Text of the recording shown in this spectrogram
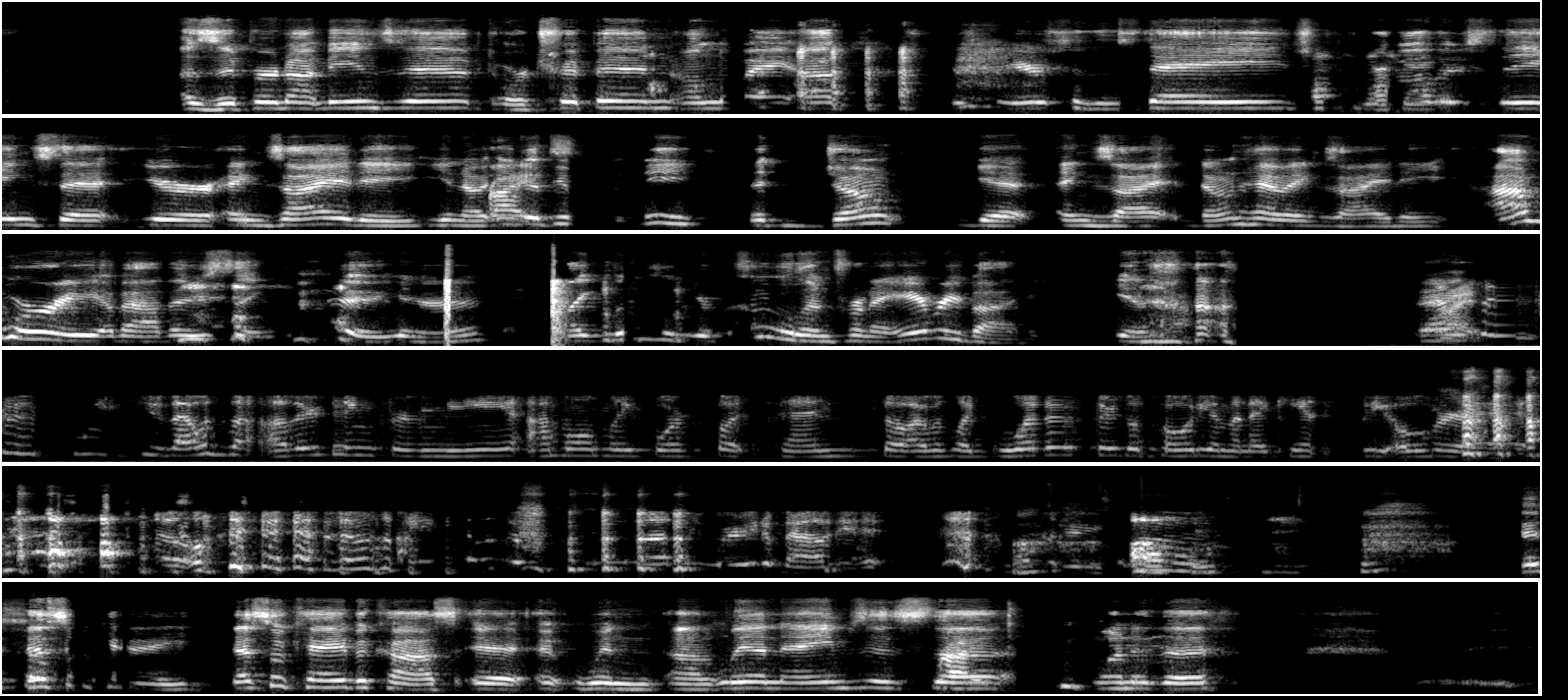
a zipper not being zipped or tripping on the way up the stairs to the stage or all those things that your anxiety, you know, Right. even people like me that don't get anxiety, don't have anxiety. I worry about those things too, you know, like losing your cool in front of everybody, you know. That Right. was a good point too. That was the other thing for me. I'm only four foot ten, so I was like, what if there's a podium and I can't see over it? so that was a big I was not worried about it. Awesome. It's so- That's okay. That's okay because it, it- when uh, Lynn Ames is the, one of the,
